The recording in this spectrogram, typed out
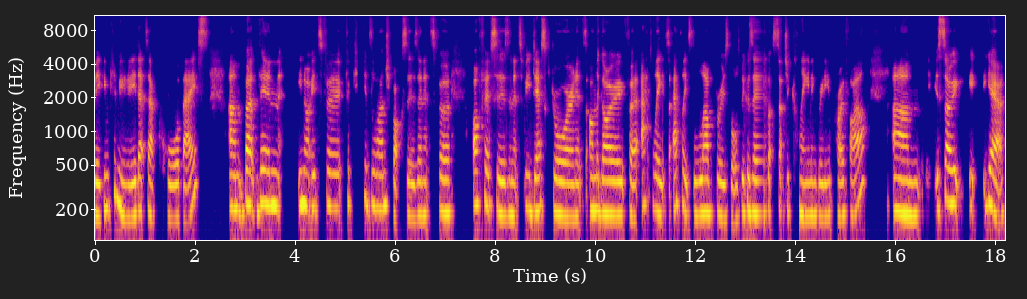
vegan community. That's our core base. Um, but then you know it's for for kids lunch boxes and it's for offices and it's for your desk drawer and it's on the go for athletes. Athletes love Frooze Balls because they've got such a clean ingredient profile. Um, so it, yeah,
